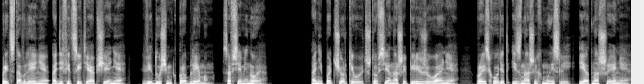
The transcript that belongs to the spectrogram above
представление о дефиците общения, ведущем к проблемам – совсем иное. Они подчеркивают, что все наши переживания происходят из наших мыслей и отношения,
